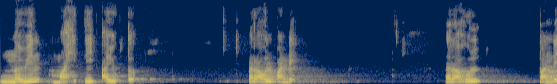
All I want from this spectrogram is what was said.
नवीन माहिती आयुक्त. राहुल पांडे. राहुल पांडे.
